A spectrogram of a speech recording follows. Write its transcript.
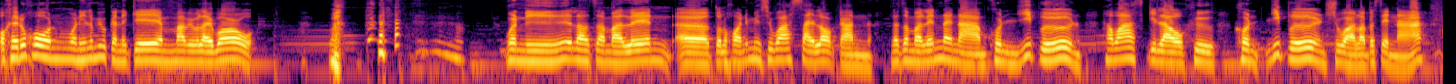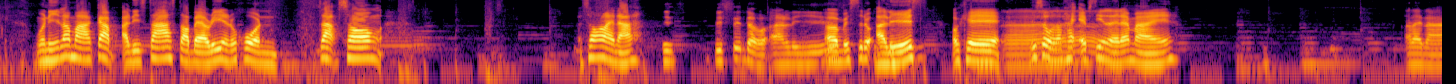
โอเคทุกคนวันนี้เราอยู่กันในเกม Marvel Rival วันนี้เราจะมาเล่นเอ่อตัวละครที่มีชื่อว่าไซลอกกัน เราจะมาเล่นในนามคนญี่ปุ่นเพราะว่าสกิลเราคือคนญี่ปุ่นชัวร์ร้อยเปอร์เซ็นต์นะ วันนี้เรามากับอลิซาสตรอเบอรี่นะทุกคนจากช่อง ช่องอะไรนะวิสิโดอาลีเออมิสเตอร์อลิสโอเคอ่าพี่โซต้องให้ FC หน่อยได้ไหม อะไรนะ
